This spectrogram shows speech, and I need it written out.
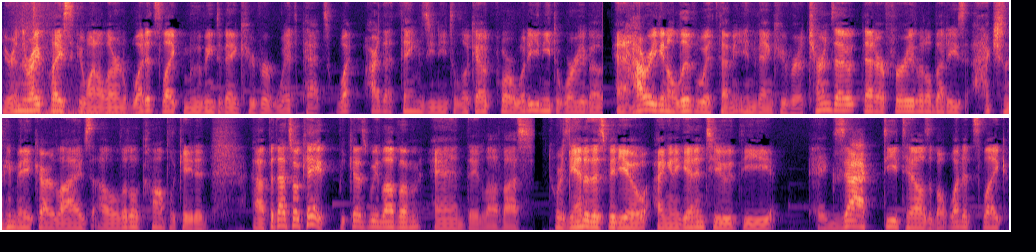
You're in the right place if you want to learn what it's like moving to Vancouver with pets. What are the things you need to look out for? What do you need to worry about? And how are you going to live with them in Vancouver? It turns out that our furry little buddies actually make our lives a little complicated, uh, but that's okay because we love them and they love us. Towards the end of this video, I'm going to get into the exact details about what it's like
